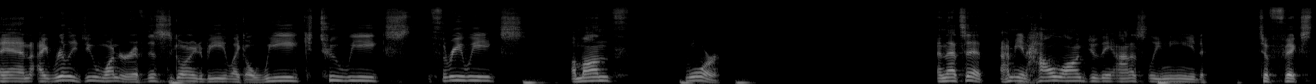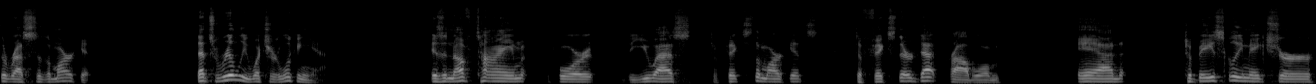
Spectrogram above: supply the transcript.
and I really do wonder if this is going to be like a week, 2 weeks, 3 weeks, a month war. And that's it. I mean, how long do they honestly need to fix the rest of the market? That's really what you're looking at. Is enough time for the US to fix the markets, to fix their debt problem, and to basically make sure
